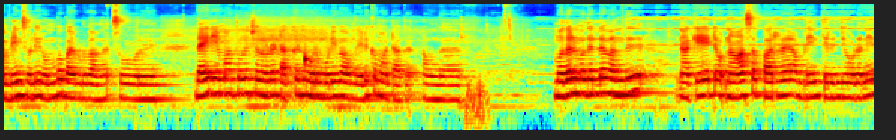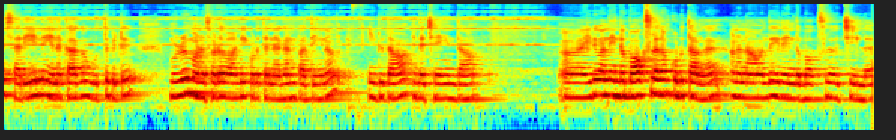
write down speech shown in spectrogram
அப்படின்னு சொல்லி ரொம்ப பயப்படுவாங்க. ஸோ ஒரு தைரியமாக துணிச்சலோட டக்குன்னு ஒரு முடிவை அவங்க எடுக்க மாட்டாங்க. அவங்க முதல் முதல்ல வந்து நான் கேட்டோம் நான் ஆசைப்படுறேன் அப்படின்னு தெரிஞ்ச உடனே சரின்னு எனக்காக ஒத்துக்கிட்டு முழு மனசோட வாங்கி கொடுத்த நகைன்னு பார்த்தீங்கன்னா இது தான் இந்த செயின் தான். இது வந்து இந்த பாக்ஸில் தான் கொடுத்தாங்க. ஆனால் நான் வந்து இதை இந்த பாக்ஸில் வச்சு இல்லை.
